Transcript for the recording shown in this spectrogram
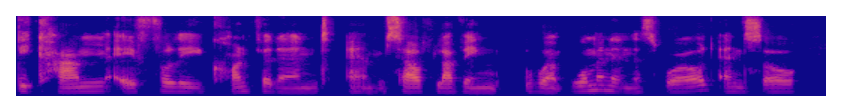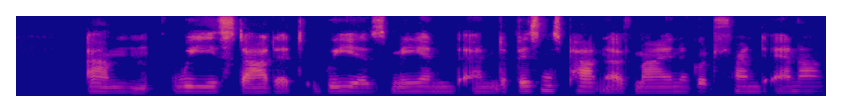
become a fully confident and um, self-loving w- woman in this world. And so um, we started, we as me and and a business partner of mine, a good friend Anna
